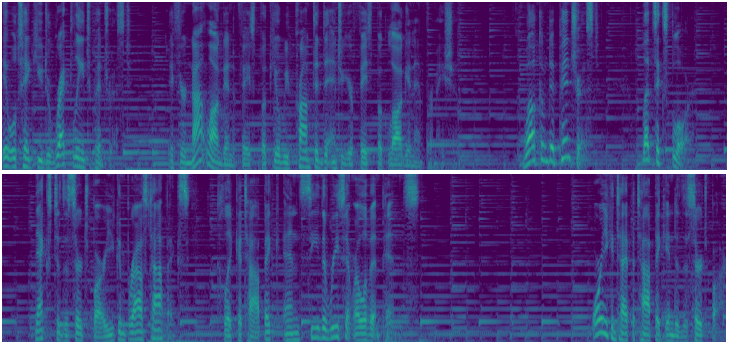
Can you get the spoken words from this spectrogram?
it will take you directly to Pinterest. If you're not logged into Facebook, you'll be prompted to enter your Facebook login information. Welcome to Pinterest. Let's explore. Next to the search bar, you can browse topics. Click a topic and see the recent relevant pins. Or you can type a topic into the search bar.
